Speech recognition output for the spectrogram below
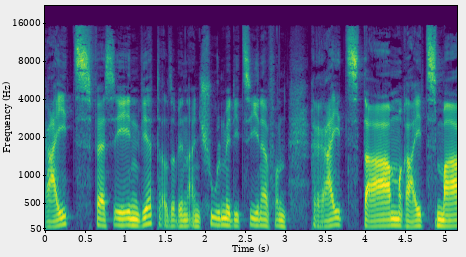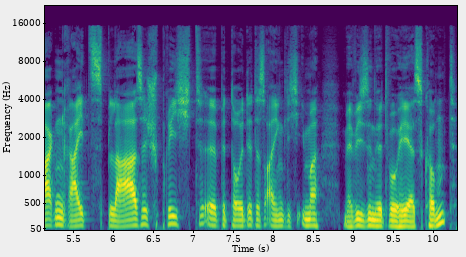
Reiz versehen wird. Also wenn ein Schulmediziner von Reizdarm, Reizmagen, Reizblase spricht, äh, bedeutet das eigentlich immer, wir wissen nicht, woher es kommt.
